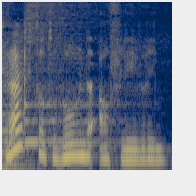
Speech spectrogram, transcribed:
Graag tot de volgende aflevering.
